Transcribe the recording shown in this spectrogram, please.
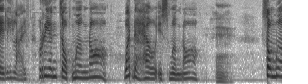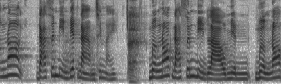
daily life เรียนจบเมืองนอก What the hell is เมืองนอก So เมืองนอก doesn't mean เวียดนามใช่ไหมอ่าเมืองนอก doesn't mean ลาวเมียนเมืองนอก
